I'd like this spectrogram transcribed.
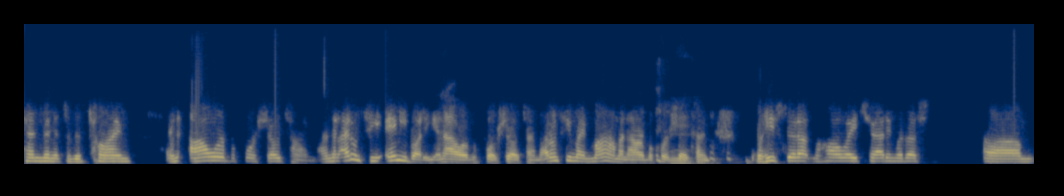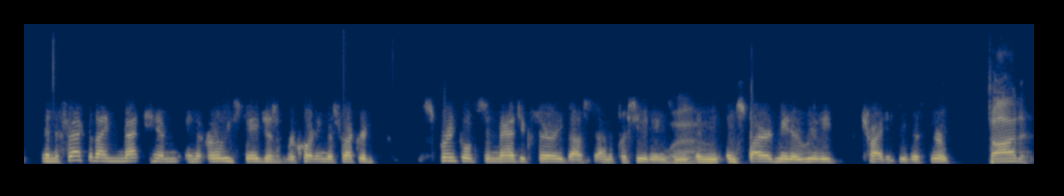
10 minutes of his time an hour before showtime. I mean, I don't see anybody an hour before showtime. I don't see my mom an hour before showtime. But he stood out in the hallway chatting with us. Um, and the fact that I met him in the early stages of recording this record sprinkled some magic fairy dust on the proceedings Wow. and, and inspired me to really try to see this through. Todd,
